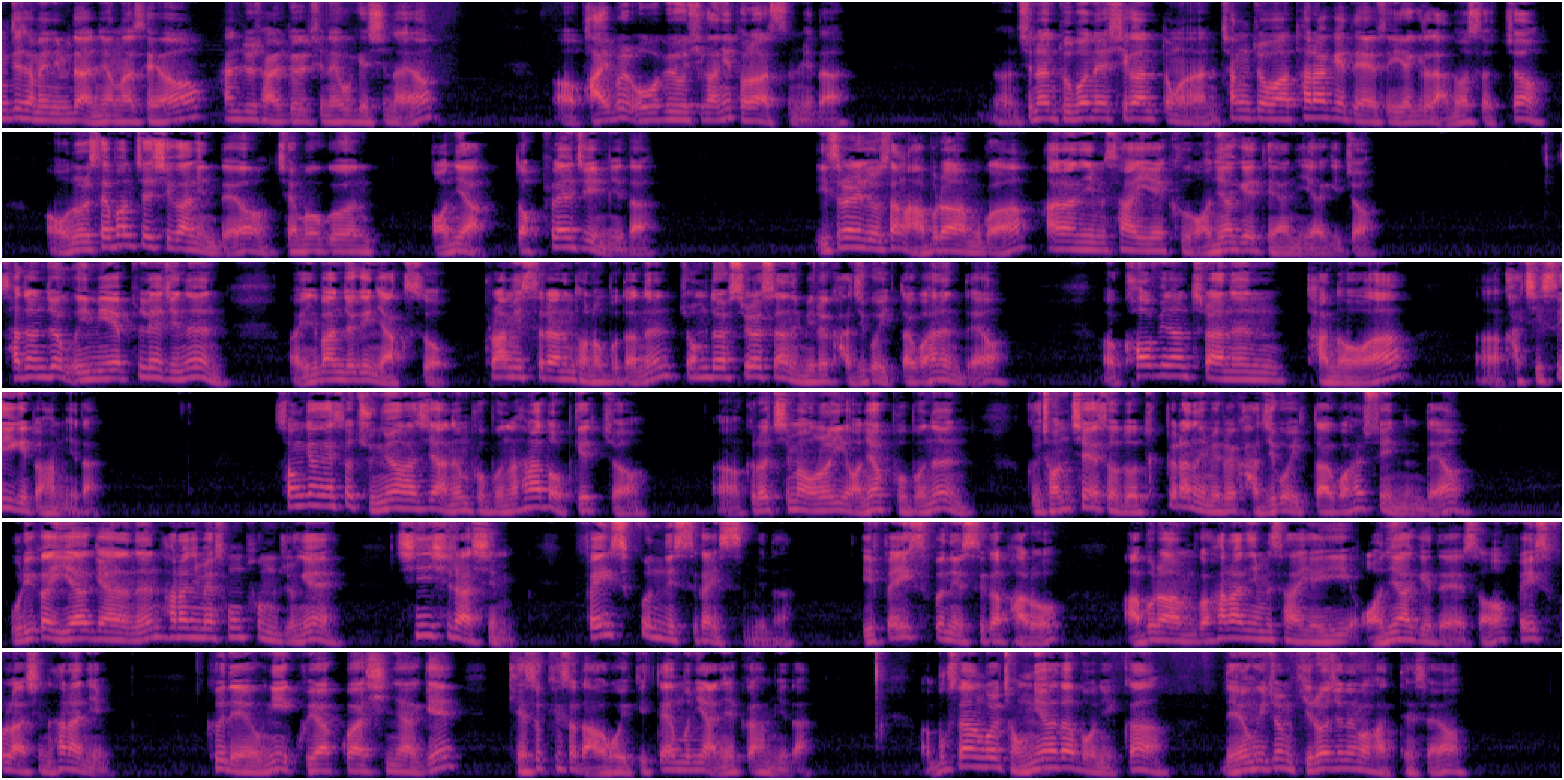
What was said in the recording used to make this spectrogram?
형제 자매님들 안녕하세요. 한 주 잘들 지내고 계시나요? 어, Bible overview 시간이 돌아왔습니다. 어, 지난 두 번의 시간 동안 창조와 타락에 대해서 이야기를 나눴었죠. 어, 오늘 세 번째 시간인데요. 제목은 언약, The Pledge입니다. 이스라엘 조상 아브라함과 하나님 사이의 그 언약에 대한 이야기죠. 사전적 의미의 pledge는 어, 일반적인 약속, promise라는 단어보다는 좀 더 serious한 의미를 가지고 있다고 하는데요. 어, 커비넌트라는 단어와 어, 같이 쓰이기도 합니다. 성경에서 중요하지 않은 부분은 하나도 없겠죠. 어, 그렇지만 오늘 이 언약 부분은 그 전체에서도 특별한 의미를 가지고 있다고 할 수 있는데요. 우리가 이야기하는 하나님의 성품 중에 신실하심, faithfulness가 있습니다. 이 faithfulness가 바로 아브라함과 하나님 사이의 이 언약에 대해서 faithful 하신 하나님, 그 내용이 구약과 신약에 계속해서 나오고 있기 때문이 아닐까 합니다. 어, 묵상한 걸 정리하다 보니까 내용이 좀 길어지는 것 같아서요.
